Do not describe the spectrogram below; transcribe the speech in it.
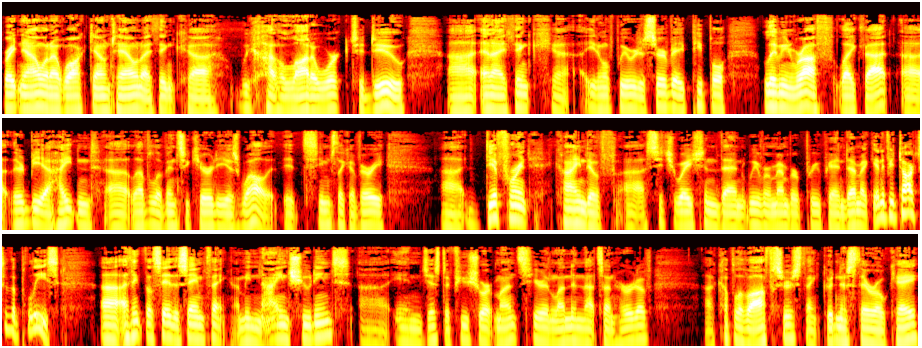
Right now, when I walk downtown, I think uh, we got a lot of work to do. Uh, and I think, uh, you know, if we were to survey people living rough like that, uh, there'd be a heightened uh, level of insecurity as well. It, it seems like a very uh, different kind of uh, situation than we remember pre pandemic. And if you talk to the police, I think they'll say the same thing. I mean, nine shootings in just a few short months here in London, that's unheard of. A couple of officers, thank goodness they're okay,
